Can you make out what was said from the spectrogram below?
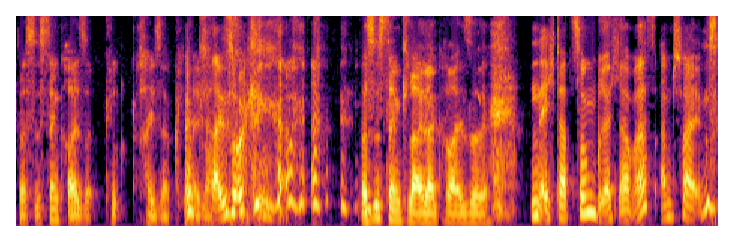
Was ist denn Kreiser, Kle- Kreiserkleider? Kreise, Was ist denn Kleiderkreise? Ein echter Zungenbrecher, was? Anscheinend.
